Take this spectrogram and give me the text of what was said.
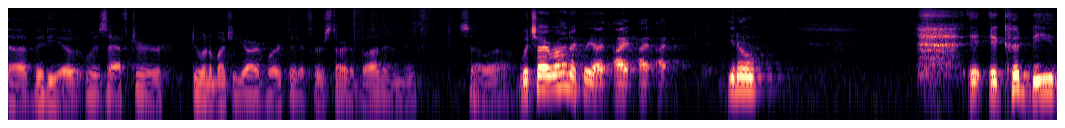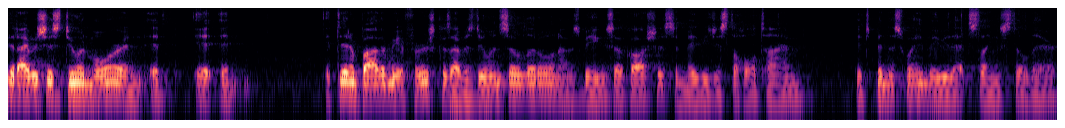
uh, video, it was after doing a bunch of yard work that it first started bothering me. So, uh, which ironically, I, I, I, I, you know, it, it could be that I was just doing more and it, it, it, it didn't bother me at first because I was doing so little and I was being so cautious and maybe just the whole time it's been this way. Maybe that sling's still there.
